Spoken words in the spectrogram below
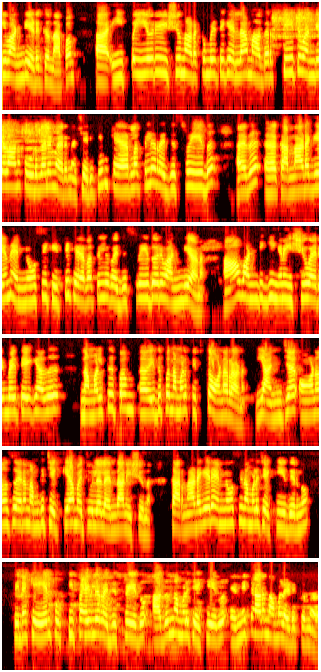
ഈ വണ്ടി എടുക്കുന്നത്. അപ്പം ഇപ്പൊ ഈ ഒരു ഇഷ്യൂ നടക്കുമ്പോഴത്തേക്ക് എല്ലാം അതർ സ്റ്റേറ്റ് വണ്ടികളാണ് കൂടുതലും വരുന്നത്. ശരിക്കും കേരളത്തിൽ രജിസ്റ്റർ ചെയ്ത് അതായത് കർണാടകയിൽ നിന്ന് എൻ ഒ സി കിട്ടി കേരളത്തിൽ രജിസ്റ്റർ ചെയ്ത ഒരു വണ്ടിയാണ്. ആ വണ്ടിക്ക് ഇങ്ങനെ ഇഷ്യൂ വരുമ്പോഴത്തേക്ക് അത് നമ്മൾക്ക് ഇപ്പം ഇതിപ്പോ നമ്മൾ ഫിഫ്ത്ത് ഓണർ ആണ്. ഈ അഞ്ച് ഓണേഴ്സ് വരെ നമുക്ക് ചെക്ക് ചെയ്യാൻ പറ്റൂലല്ലോ എന്താണ് ഇഷ്യൂ എന്ന്. കർണാടകയിലെ എൻ ഒ സി നമ്മൾ ചെക്ക് ചെയ്തിരുന്നു. പിന്നെ കെ എൽ ഫിഫ്റ്റി ഫൈവിൽ രജിസ്റ്റർ ചെയ്തു. അതും നമ്മൾ ചെക്ക് ചെയ്തു. എന്നിട്ടാണ് നമ്മൾ എടുക്കുന്നത്.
